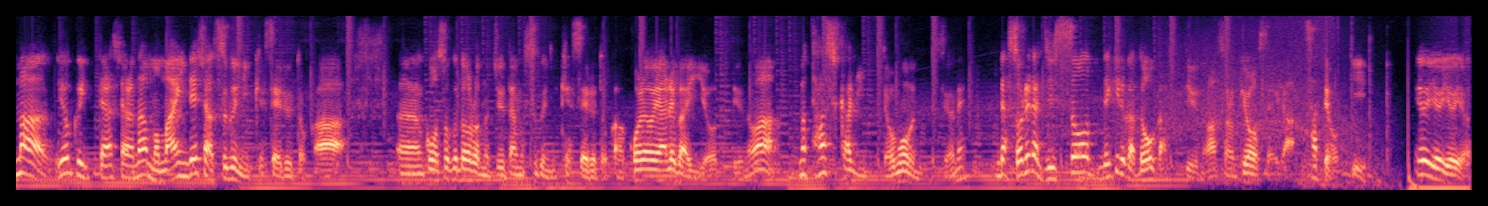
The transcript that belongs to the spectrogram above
まあよく言ってらっしゃるのはもう満員電車はすぐに消せるとかうん、高速道路の渋滞もすぐに消せるとか、これをやればいいよっていうのは、まあ確かにって思うんですよね。だそれが実装できるかどうかっていうのは、その行政がさておき、いやいやいやいや、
